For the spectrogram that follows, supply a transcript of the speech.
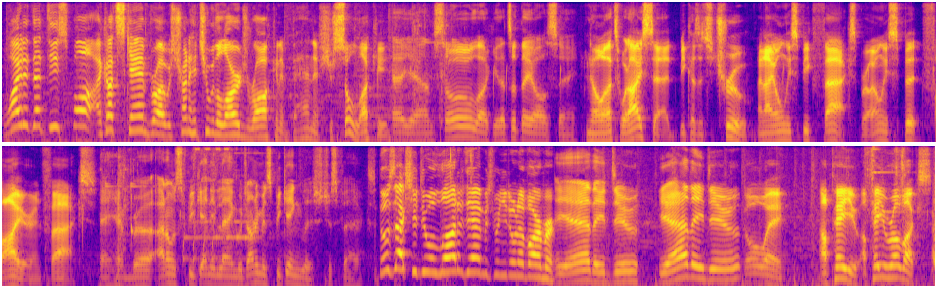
Why did that despawn? I got scammed, bro. I was trying to hit you with a large rock and it vanished. You're so lucky. Yeah, yeah. I'm so lucky. That's what they all say. No, that's what I said because it's true. And I only speak facts, bro. I only spit fire and facts. Damn, bro. I don't speak any language. I don't even speak English. Just facts. Those actually do a lot of damage when you don't have armor. Yeah, they do. Yeah, they do. Go away. I'll pay you. I'll pay you Robux.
